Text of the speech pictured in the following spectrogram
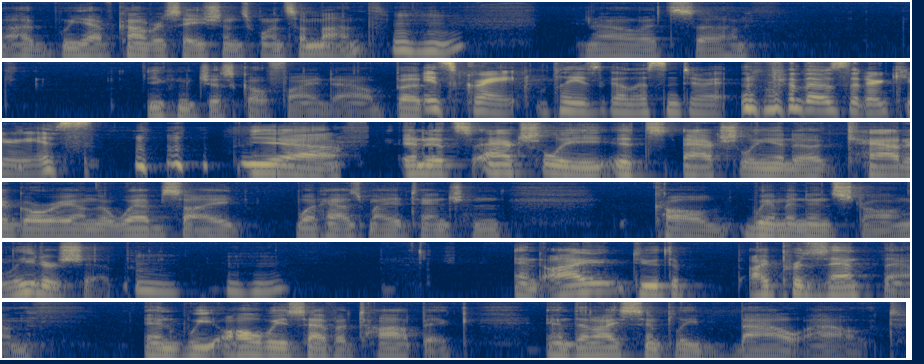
Uh, we have conversations once a month. Mm-hmm. You know, it's uh, you can just go find out. But it's great. Please go listen to it for those that are curious. yeah, and it's actually it's actually in a category on the website. What has my attention? Called Women in Strong Leadership. Mm-hmm. And I do the I present them, and we always have a topic and then I simply bow out.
